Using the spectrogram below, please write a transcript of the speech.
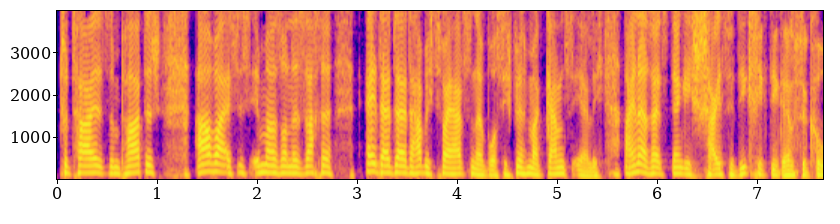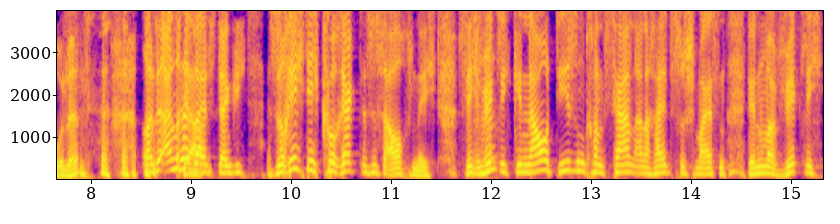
total sympathisch, aber es ist immer so eine Sache, ey, da, da, da habe ich zwei Herzen in der Brust, ich bin mal ganz ehrlich. Einerseits denke ich, scheiße, die kriegt die ganze Kohle und andererseits denke ich, so richtig korrekt ist es auch nicht, sich Mhm. wirklich genau diesen Konzern an den Hals zu schmeißen, der nun mal wirklich,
